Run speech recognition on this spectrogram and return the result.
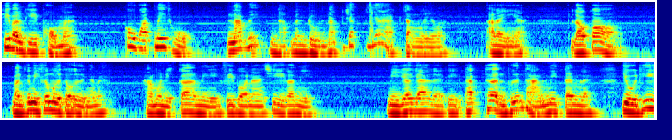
ที่บางทีผมอะก็วัดไม่ถูก นับเลยนับมันดูนับยากยากๆจังเลยวะอะไรเงี้ย แล้วก็มันก็มีเครื่องมือตัวอื่นใช่ไหมฮาร์โมนิกก็มีฟิโบนัชชีก็มี มีเยอะแยะเลยพี่แพทเทิร์นพื้นฐานมีเต็มเลย อยู่ที่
